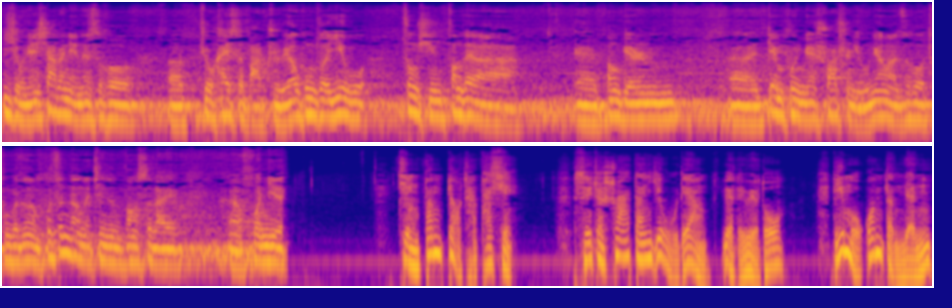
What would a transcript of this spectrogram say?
一九年下半年的时候，呃，就开始把主要工作业务重心放在了，呃，帮别人。呃，店铺里面刷取流量了之后，通过这种不正当的竞争方式来呃获利。警方调查发现，随着刷单业务量越来越多，李某光等人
